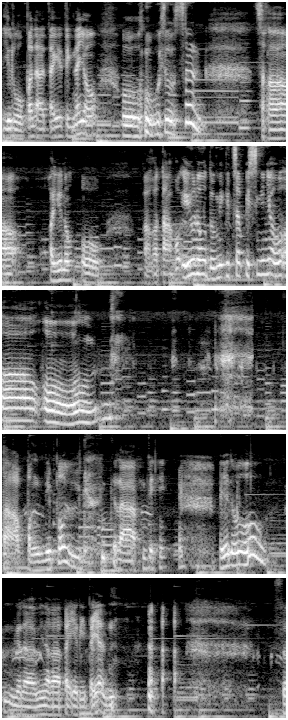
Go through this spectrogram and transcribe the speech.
Europa na. Tayo, tignan nyo. Oh, susan. Saka, ayun oh, oh. Kakatako. Ayun oh, dumikit sa pisngi niya. Oh, ah, oh. Tapang ni Paul. Grabe. Ayun oh, oh. Grabe, nakakairita yan. So,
